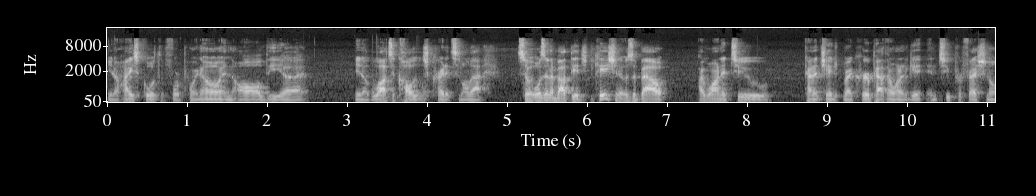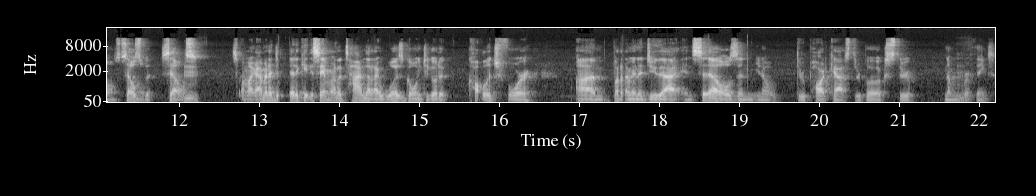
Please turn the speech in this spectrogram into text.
you know, high school with the 4.0 and all the, uh, you know, lots of college credits and all that. So it wasn't about the education. It was about I wanted to kind of change my career path. I wanted to get into professional sales sales. So I'm like, I'm going to dedicate the same amount of time that I was going to go to college for, um, but I'm going to do that in sales and you know through podcasts, through books, through a number of things.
